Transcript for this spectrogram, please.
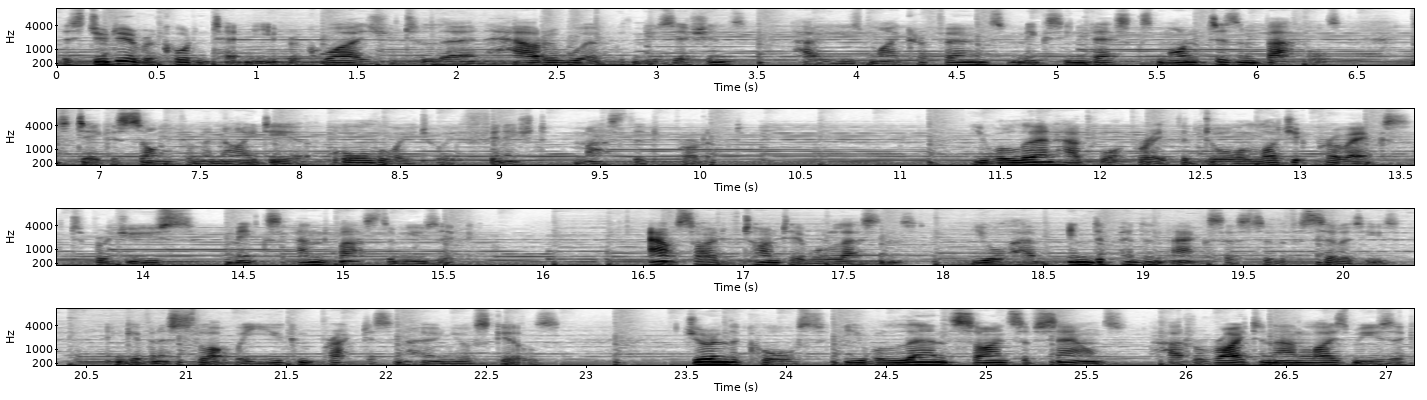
The studio recording technique requires you to learn how to work with musicians, how to use microphones, mixing desks, monitors, and baffles to take a song from an idea all the way to a finished, mastered product. You will learn how to operate the DAW Logic Pro X to produce, mix, and master music, Outside of timetable lessons, you'll have independent access to the facilities and given a slot where you can practice and hone your skills. During the course, you will learn the science of sounds, how to write and analyse music,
